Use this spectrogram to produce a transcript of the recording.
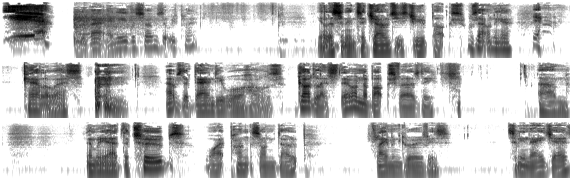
Yeah. About any of the songs that we played. You're listening to Jonesy's Jukebox. Was that on here? Yeah. KLOS. that was the Dandy Warhols. Godless. They're on the box Thursday. Um, then we had the Tubes, White Punks on Dope, Flaming Groovies, Teenage Head,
